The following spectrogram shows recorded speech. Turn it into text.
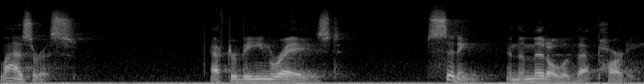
Lazarus, after being raised, sitting in the middle of that party.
